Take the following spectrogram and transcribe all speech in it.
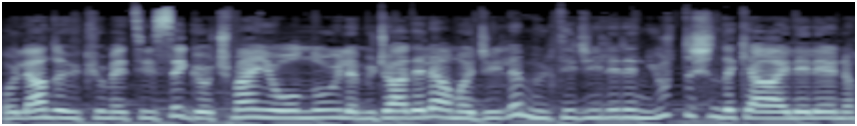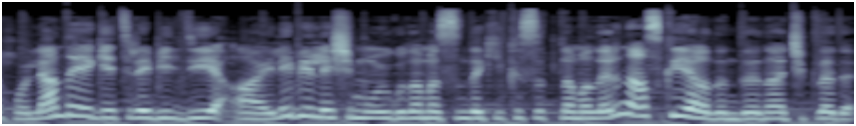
Hollanda hükümeti ise göçmen yoğunluğuyla mücadele amacıyla mültecilerin yurt dışındaki ailelerini Hollanda'ya getirebildiği aile birleşimi uygulamasındaki kısıtlamaların askıya alındığını açıkladı.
